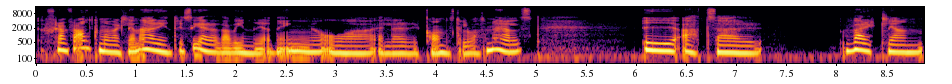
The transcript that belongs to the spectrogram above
framförallt om man verkligen är intresserad av inredning och, eller konst eller vad som helst. I att så här, verkligen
